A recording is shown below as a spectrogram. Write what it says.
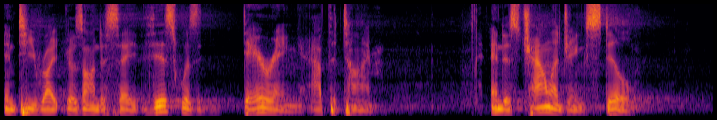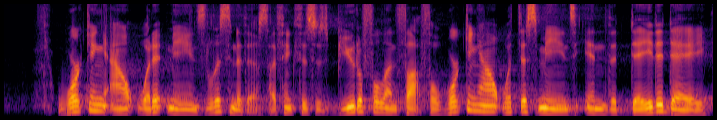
N.T. Wright goes on to say, this was daring at the time and is challenging still working out what it means. Listen to this. I think this is beautiful and thoughtful. Working out what this means in the day to day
